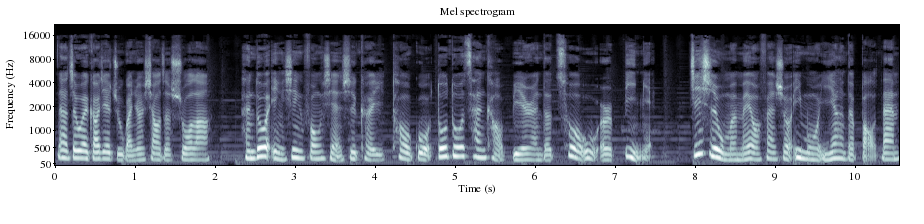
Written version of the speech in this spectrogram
那这位高阶主管就笑着说啦：很多隐性风险是可以透过多多参考别人的错误而避免。即使我们没有贩售一模一样的保单，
